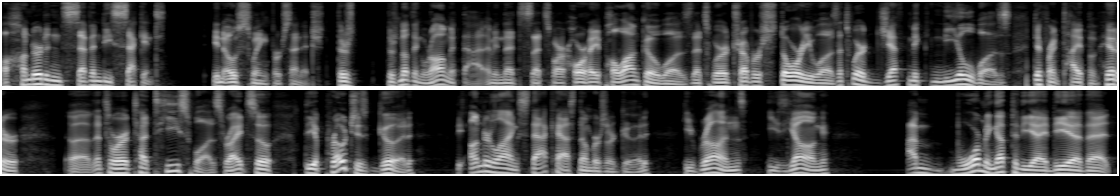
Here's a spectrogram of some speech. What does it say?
172nd in O swing percentage. There's there's nothing wrong with that. I mean, that's that's where Jorge Polanco was. That's where Trevor Story was. That's where Jeff McNeil was. Different type of hitter. Uh, that's where Tatis was, right? So the approach is good. The underlying Statcast numbers are good. He runs. He's young. I'm warming up to the idea that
